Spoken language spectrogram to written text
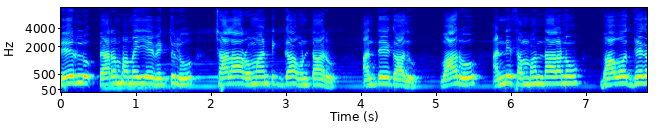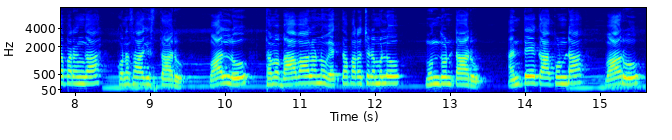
పేర్లు ప్రారంభమయ్యే వ్యక్తులు చాలా రొమాంటిక్గా ఉంటారు. అంతేకాదు వారు అన్ని సంబంధాలను భావోద్వేగపరంగా కొనసాగిస్తారు. వాళ్ళు తమ భావాలను వ్యక్తపరచడంలో ముందుంటారు. అంతేకాకుండా వారు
